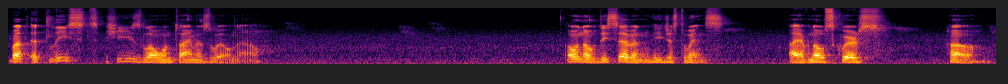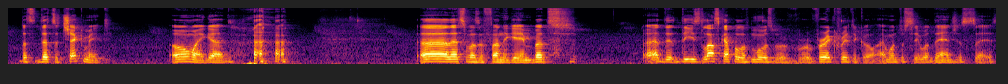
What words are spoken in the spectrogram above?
But at least he is low on time as well now. Oh no, d7, he just wins. I have no squares. Oh, that's, that's a checkmate. Oh my god. uh, that was a funny game, but uh, th these last couple of moves were, were, very critical. I want to see what the engine says.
